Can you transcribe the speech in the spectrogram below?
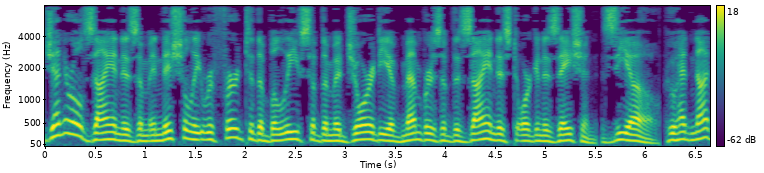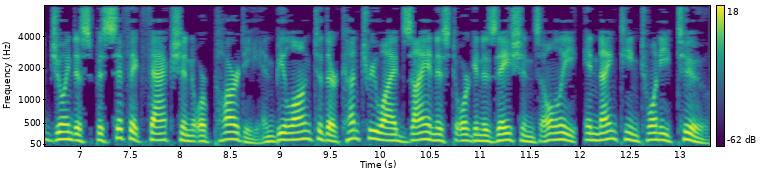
General Zionism initially referred to the beliefs of the majority of members of the Zionist organization who had not joined a specific faction or party and belonged to their countrywide Zionist organizations only. In 1922,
